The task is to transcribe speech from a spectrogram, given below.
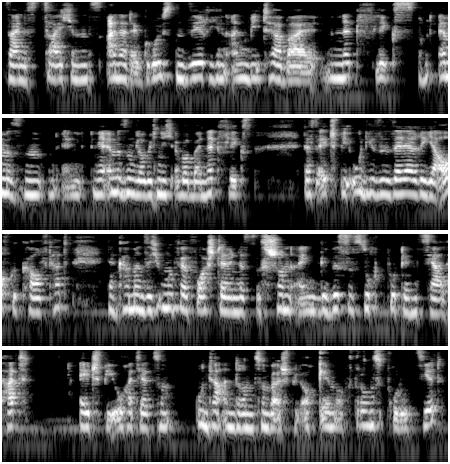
seines Zeichens einer der größten Serienanbieter bei Netflix und Amazon und ja, Amazon glaube ich nicht, aber bei Netflix, dass HBO diese Serie aufgekauft hat, dann kann man sich ungefähr vorstellen, dass das schon ein gewisses Suchtpotenzial hat. HBO hat ja zum, unter anderem zum Beispiel auch Game of Thrones produziert.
